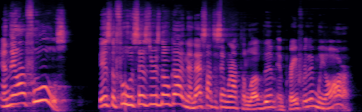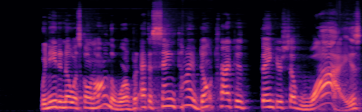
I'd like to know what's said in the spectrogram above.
and they are fools. It is the fool who says there is no God. Now, that's not to say we're not to love them and pray for them. We are. We need to know what's going on in the world, but at the same time, don't try to think yourself wise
